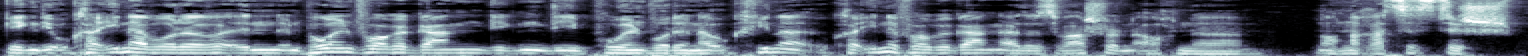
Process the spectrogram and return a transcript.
gegen die Ukrainer wurde in, in Polen vorgegangen, gegen die Polen wurde in der Ukraine, Ukraine vorgegangen. Also es war schon auch eine noch eine rassistisch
